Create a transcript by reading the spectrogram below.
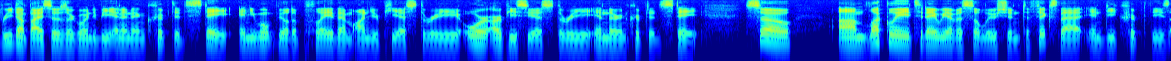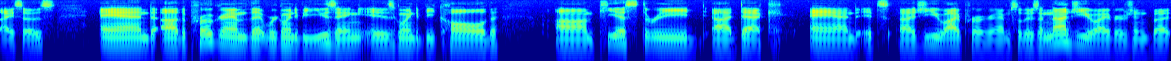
redump ISOs are going to be in an encrypted state and you won't be able to play them on your PS3 or RPCS3 in their encrypted state. So um, luckily today we have a solution to fix that and decrypt these ISOs. And uh, the program that we're going to be using is going to be called um, PS3 uh, Dec, and it's a GUI program. So there's a non GUI version, but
